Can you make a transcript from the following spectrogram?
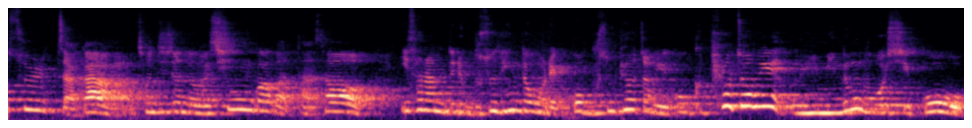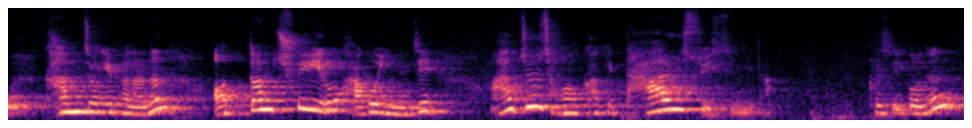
서술자가 전지전능한 신과 같아서 이 사람들이 무슨 행동을 했고 무슨 표정이고 그 표정의 의미는 무엇이고 감정의 변화는 어떤 추이로 가고 있는지 아주 정확하게 다 알 수 있습니다. 그래서 이거는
